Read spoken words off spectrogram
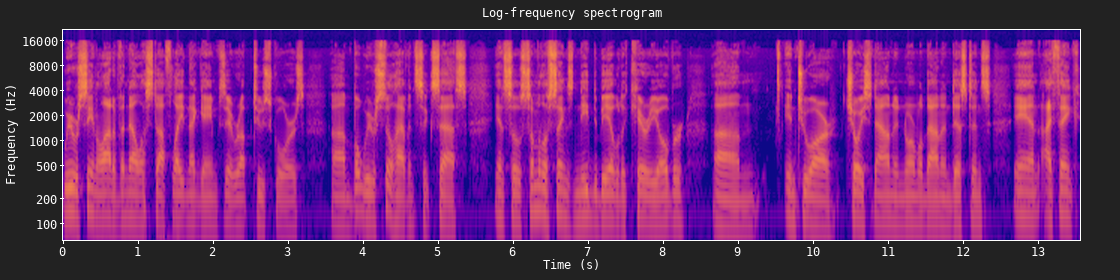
we were seeing a lot of vanilla stuff late in that game because they were up two scores, um, but we were still having success. And so some of those things need to be able to carry over. Um, into our choice down and normal down and distance. And I think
